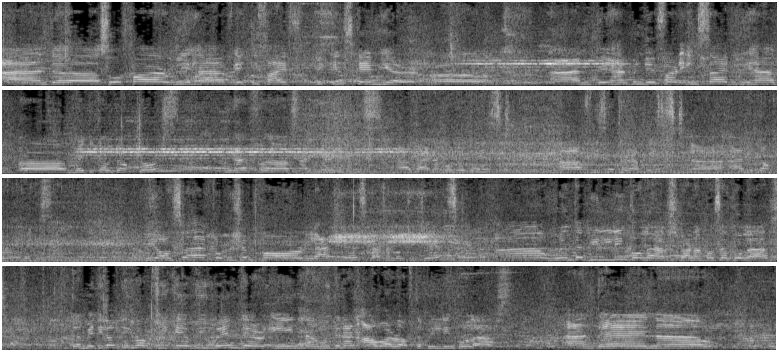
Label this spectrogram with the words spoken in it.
and uh, so far we have 85 victims came here uh, and they have been referred inside. We have uh, medical doctors. We have uh, psychiatrists uh, gynecologist uh, physiotherapist uh, and a doctor of medicine. We also have provision for lab tests pathology tests. When the building collapsed Rana collapsed the medical team of GK we went there in within an hour of the building collapse. And then uh,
